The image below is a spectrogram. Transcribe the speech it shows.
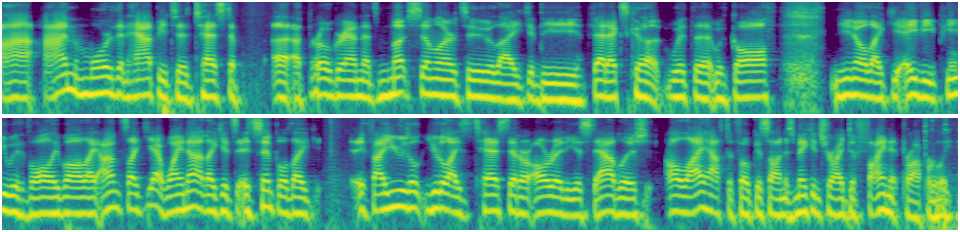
Uh, i'm more than happy to test a a, a, program that's much similar to like the FedEx Cup with the with golf, you know, like AVP oh. with volleyball. Like I'm just like, yeah, why not? Like it's it's simple. Like if I use, utilize tests that are already established, all I have to focus on is making sure I define it properly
